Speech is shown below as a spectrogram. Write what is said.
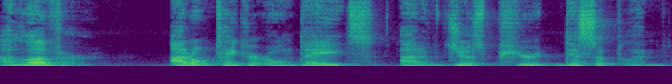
I love her. I don't take her on dates out of just pure discipline.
